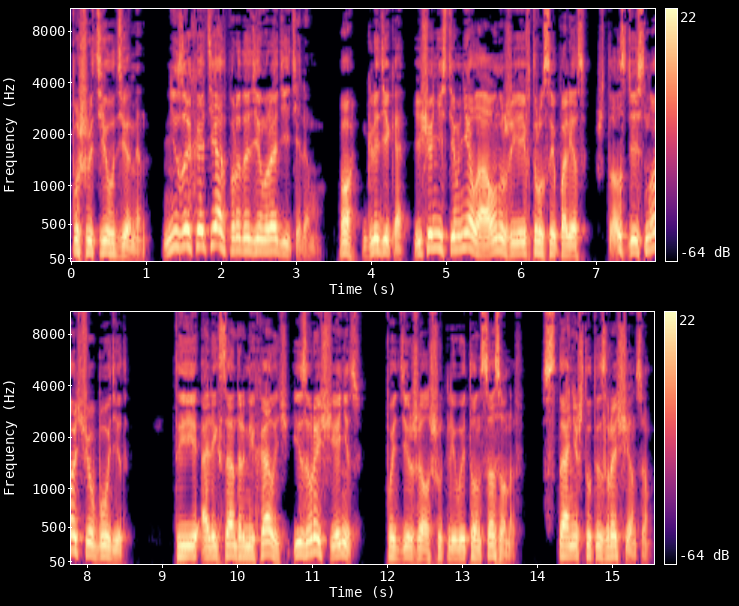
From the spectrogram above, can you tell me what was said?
Пошутил Демин. «Не захотят, продадим родителям». «О, гляди-ка, еще не стемнело, а он уже ей в трусы полез. Что здесь ночью будет?» «Ты, Александр Михайлович, извращенец», — поддержал шутливый тон Сазонов. «Станешь тут извращенцем.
